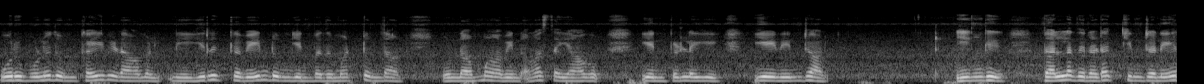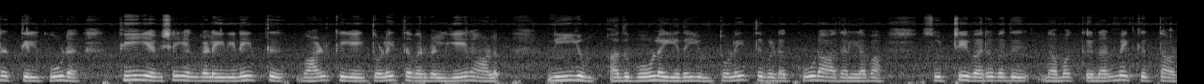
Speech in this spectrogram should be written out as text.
ஒரு பொழுதும் கைவிடாமல் நீ இருக்க வேண்டும் என்பது மட்டும்தான் உன் அம்மாவின் ஆசையாகும். என் பிள்ளையே ஏனென்றால் இங்கு நல்லது நடக்கின்ற நேரத்தில் கூட தீய விஷயங்களை நினைத்து வாழ்க்கையை தொலைத்தவர்கள் ஏராளம். நீயும் அதுபோல எதையும் தொலைத்துவிடக் கூடாதல்லவா? சுற்றி வருவது நமக்கு நன்மைக்குத்தான்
